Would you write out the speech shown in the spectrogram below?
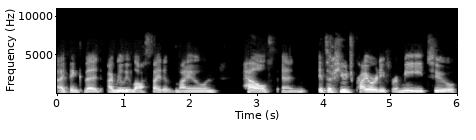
I think that I really lost sight of my own health and it's a huge priority for me to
